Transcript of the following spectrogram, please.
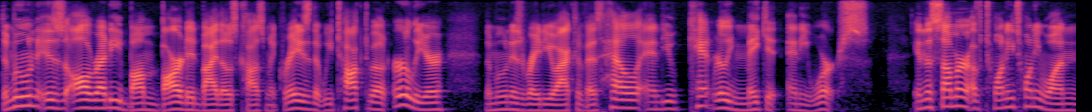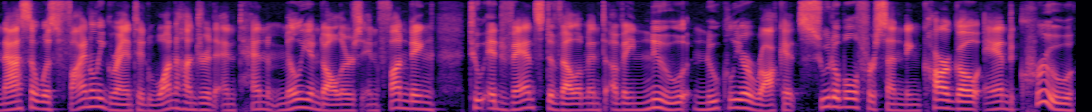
The moon is already bombarded by those cosmic rays that we talked about earlier. The moon is radioactive as hell, and you can't really make it any worse. In the summer of 2021, NASA was finally granted $110 million in funding to advance development of a new nuclear rocket suitable for sending cargo and crew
